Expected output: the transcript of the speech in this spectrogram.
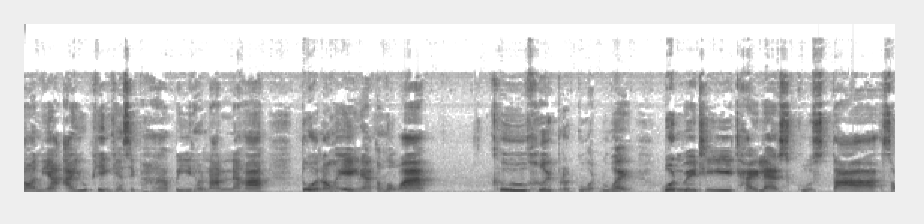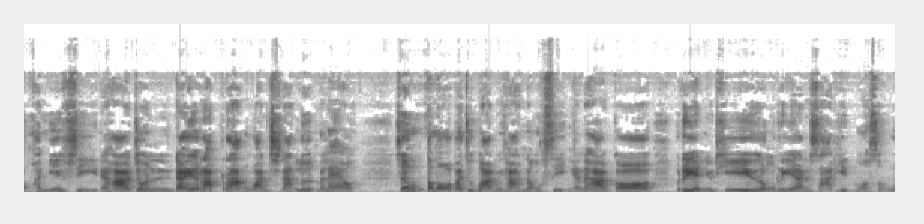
ตอนนี้อายุเพียงแค่ 15 ปีเท่านั้นนะคะ ตัวน้องเองเนี่ยต้องบอกว่าคือเคยประกวดด้วยบนเวที Thailand School Star 2024 นะคะ จนได้รับรางวัลชนะเลิศมาแล้ว ซึ่งต้องบอกว่าปัจจุบันค่ะน้องสิงห์นะคะก็เรียนอยู่ที่โรงเรียนสาธิตมสว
